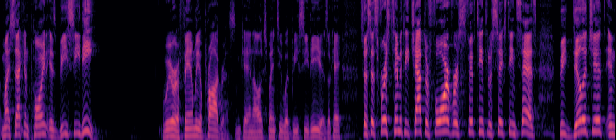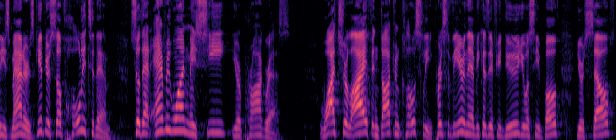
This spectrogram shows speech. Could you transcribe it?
my second point is BCD. We're a family of progress. Okay, and I'll explain to you what BCD is. Okay, so it says First Timothy chapter four, verse fifteen through sixteen says be diligent in these matters. Give yourself wholly to them, so that everyone may see your progress. Watch your life and doctrine closely. Persevere in them, because if you do, you will see both yourself,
